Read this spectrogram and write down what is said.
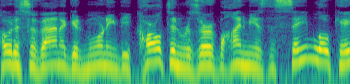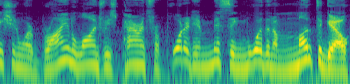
Hoda Savannah, good morning. The Carlton Reserve behind me is the same location where Brian Laundrie's parents reported him missing more than a month ago.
